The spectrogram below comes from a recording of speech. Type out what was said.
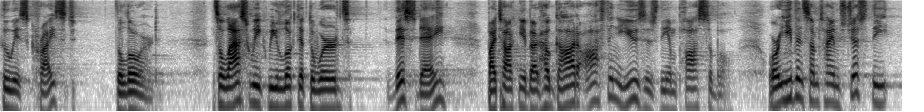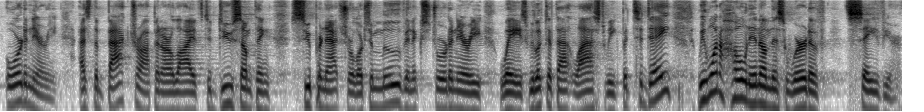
who is Christ the Lord. And so, last week we looked at the words this day by talking about how God often uses the impossible or even sometimes just the ordinary as the backdrop in our lives to do something supernatural or to move in extraordinary ways. We looked at that last week, but today we want to hone in on this word of Savior.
